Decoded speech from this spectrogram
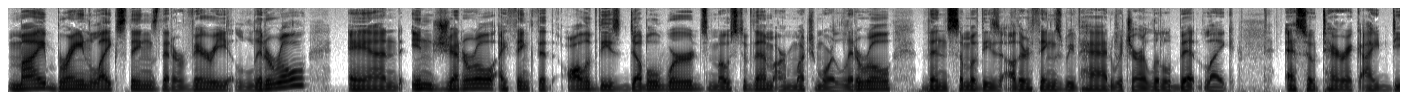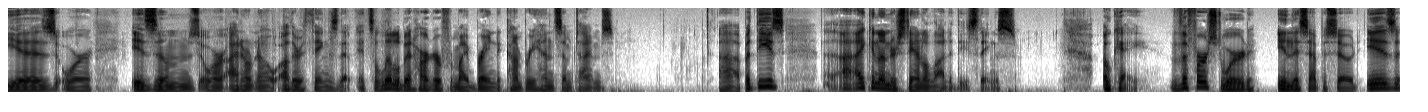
my brain likes things that are very literal. And in general, I think that all of these double words, most of them are much more literal than some of these other things we've had, which are a little bit like esoteric ideas or isms or I don't know, other things that it's a little bit harder for my brain to comprehend sometimes. Uh, but these, I I can understand a lot of these things. Okay, the first word in this episode is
